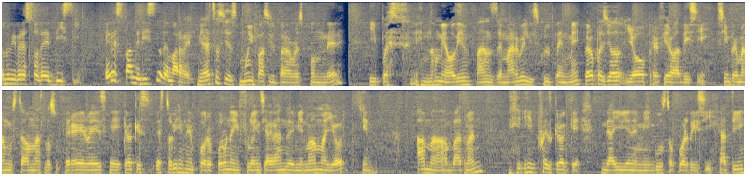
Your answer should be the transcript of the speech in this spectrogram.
universo de DC. ¿Eres fan de DC o de Marvel? Mira, esto sí es muy fácil para responder y pues no me odien fans de Marvel, discúlpenme, pero pues yo, yo prefiero a DC. Siempre me han gustado más los superhéroes. Eh, creo que esto viene por, por una influencia grande de mi hermano mayor, quien ama a Batman. Y pues creo que de ahí viene mi gusto por DC. ¿A ti?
